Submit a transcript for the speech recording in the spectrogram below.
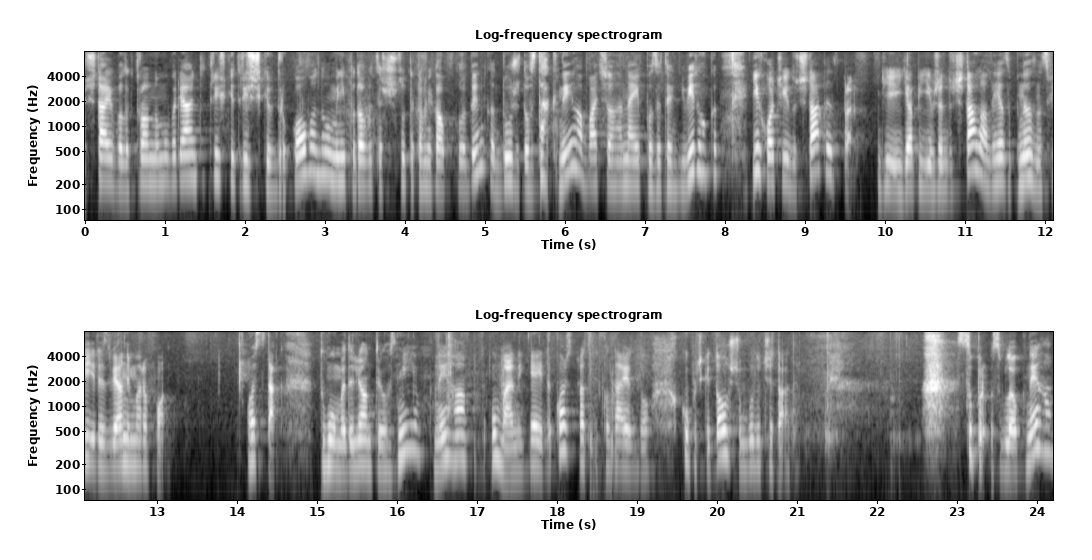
Читаю в електронному варіанті трішки, трішки в. Мені подобається, що тут така м'яка обкладинка, дуже товста книга. Бачила на неї позитивні відгуки і хочу її дочитати. Я б її вже дочитала, але я зупинилася на свій різдвяний марафон. Ось так. Тому медальйон трьох зміїв, книга у мене. Я її також зараз відкладаю до купочки того, що буду читати. Супер особлива книга.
